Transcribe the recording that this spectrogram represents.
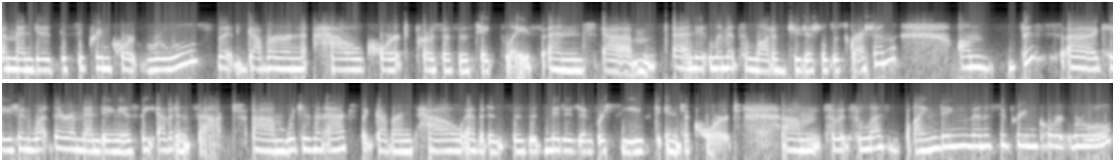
amended the Supreme Court rules that govern how court processes take place, and um, and it limits a lot of judicial discretion. On this uh, occasion, what they're amending is the Evidence Act, um, which is an act that governs how evidence is admitted and received into court. Um, so it's less binding than a Supreme Court rule,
